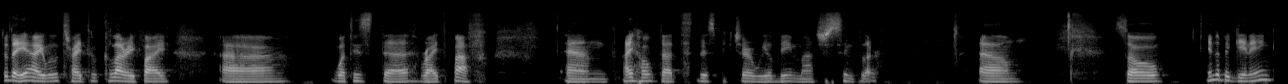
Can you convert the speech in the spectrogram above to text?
today I will try to clarify what is the right path. And I hope that this picture will be much simpler. Um, so in the beginning,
